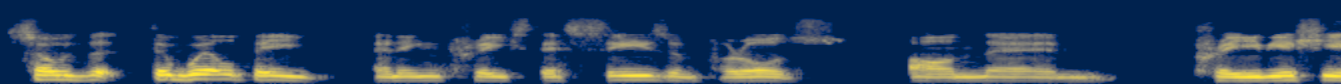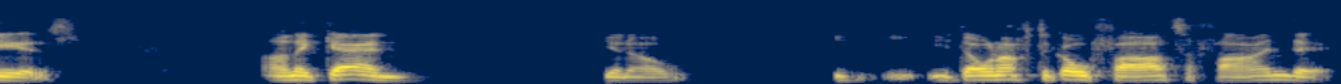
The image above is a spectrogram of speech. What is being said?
So that there will be an increase this season for us on um, previous years. And again, you know, you, you, don't have to go far to find it.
